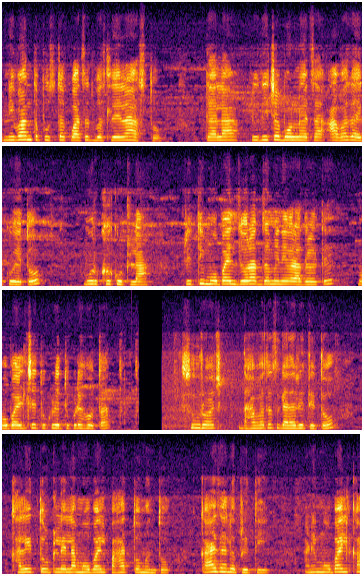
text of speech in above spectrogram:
निवांत पुस्तक वाचत बसलेला असतो. त्याला प्रीतीच्या बोलण्याचा आवाज ऐकू येतो. मूर्ख कुठला? प्रीती मोबाईल जोरात जमिनीवर आदळते. मोबाईलचे तुकडे तुकडे होतात. सूरज धावतच गॅलरीत येतो. खाली तुटलेला मोबाईल पाहत तो म्हणतो काय झालं प्रीती? आणि मोबाईल का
